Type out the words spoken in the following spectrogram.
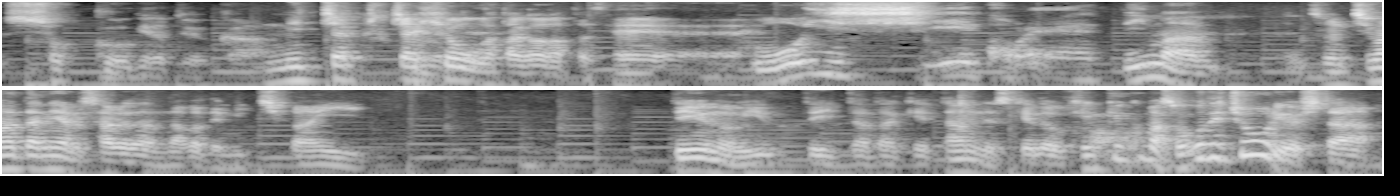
ショックを受けたというか。めちゃくちゃ評価高かったですね。え美味しい、これって今、その巷にあるサラダの中でも一番いいっていうのを言っていただけたんですけど、結局まあそこで調理をした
